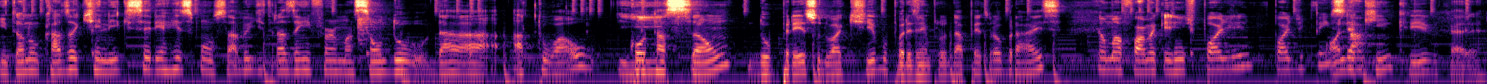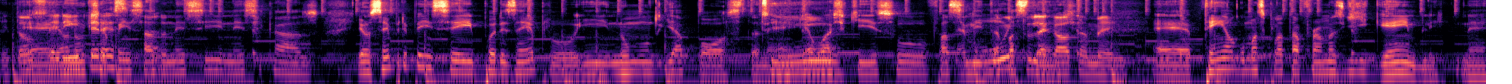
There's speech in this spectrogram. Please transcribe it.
Então, no caso, a Chainlink seria responsável de trazer a informação do, da atual cotação do preço do ativo, por exemplo, da Petrobras. É uma forma que a gente pode, pode pensar. Olha que incrível, cara. Então É, seria eu não tinha pensado nesse, nesse caso. Eu sempre pensei, por exemplo, em, no mundo de aposta, né? Sim. Eu acho que isso É facilita muito bastante. legal também. É, tem algumas plataformas de gambling, né?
